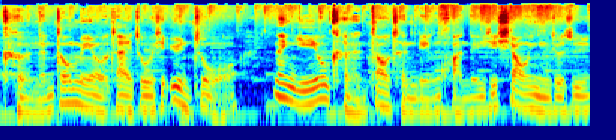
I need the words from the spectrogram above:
可能都没有在做一些运作哦，那也有可能造成连环的一些效应，就是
